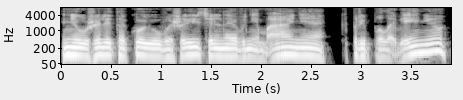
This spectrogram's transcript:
Неужели такое уважительное внимание к приполовению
